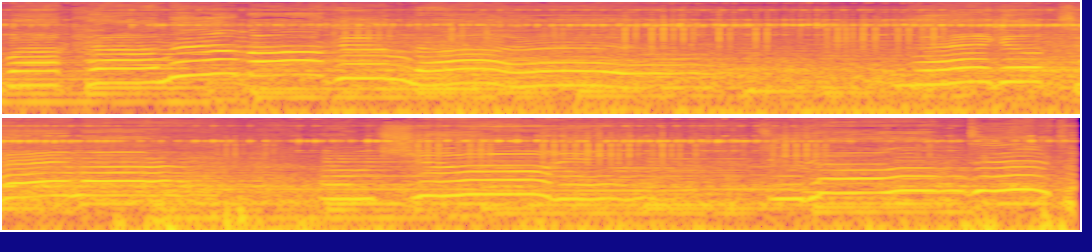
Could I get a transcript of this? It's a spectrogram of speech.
두박한 음악은 나예요. 내 곁에만 멈추린 두려움들도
